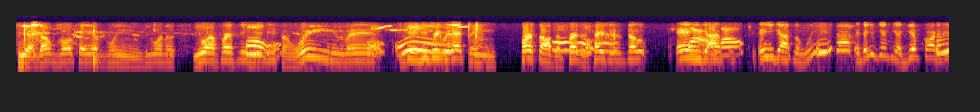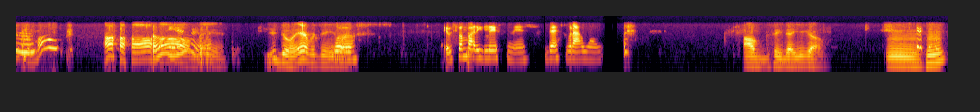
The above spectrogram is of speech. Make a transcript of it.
So yeah, don't bouquet up wings. You wanna you wanna press me? Give me some wings, man. You, bring me that thing. First off, the presentation is dope. And you got and you got some weed mm-hmm. stuff, and then you give me a gift card to get some more. Oh, Oh, yeah. man, you're doing everything Well, right. if somebody listening, that's what I want. Oh, see, there you go. Mm-hmm.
